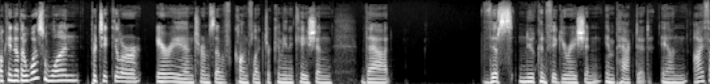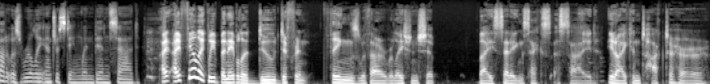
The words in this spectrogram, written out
okay, now there was one particular area in terms of conflict or communication that this new configuration impacted. And I thought it was really interesting when Ben said, I, I feel like we've been able to do different things with our relationship by setting sex aside. You know, I can talk to her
